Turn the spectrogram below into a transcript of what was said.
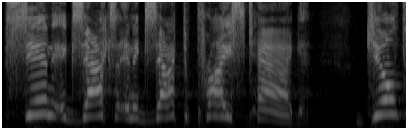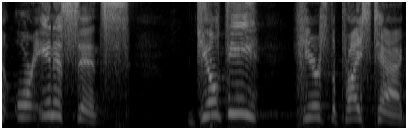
Sin exacts an exact price tag. Guilt or innocence. Guilty, here's the price tag.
